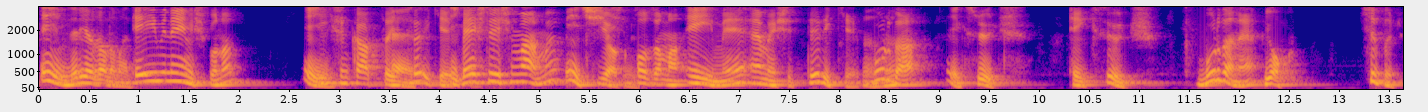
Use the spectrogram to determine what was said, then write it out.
eğimleri yazalım hadi. eğimi neymiş bunun? Eğim. X'in katsayısı Evet, 2. iki. 5 ile işin var mı? Hiç. Yok. işimiz O zaman eğimi M eşittir 2. hı. Burada Eksi 3. eksi 3. Burada ne? Yok. 0.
